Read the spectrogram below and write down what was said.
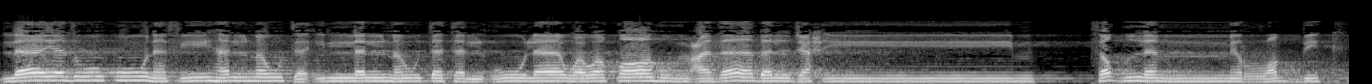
لَا يَذُوقُونَ فِيهَا الْمَوْتَ إِلَّا الْمَوْتَةَ الْأُولَى وَوَقَاهُمْ عَذَابَ الْجَحِيمِ. فَضْلًا مِّن رَّبِّكَ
